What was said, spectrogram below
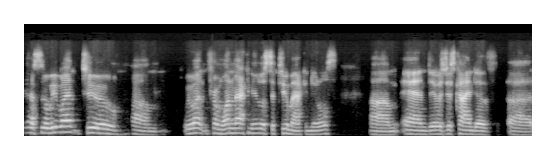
Yeah, so we went to um, we went from one mac and noodles to two mac and noodles, um, and it was just kind of uh,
